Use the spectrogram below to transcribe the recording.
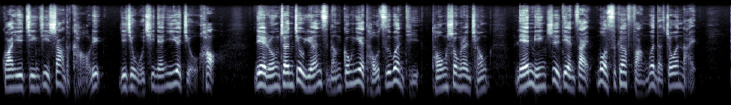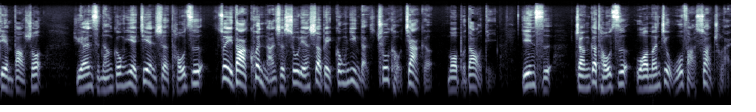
关于经济上的考虑，一九五七年一月九号，聂荣臻就原子能工业投资问题同宋任穷联名致电在莫斯科访问的周恩来。电报说，原子能工业建设投资最大困难是苏联设备供应的出口价格摸不到底，因此整个投资我们就无法算出来。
